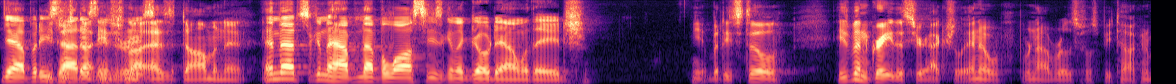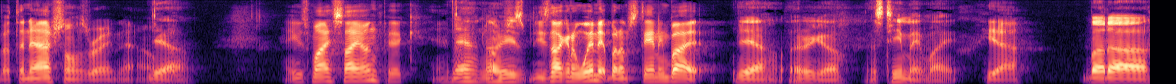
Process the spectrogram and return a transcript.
Yeah, but he's, He's, just, had not, his he's not as dominant. and that's going to happen. That velocity is going to go down with age. Yeah, but he's still he's been great this year. Actually, I know we're not really supposed to be talking about the Nationals right now. Yeah, he was my Cy Young pick. Yeah, no, I'm- he's- he's not going to win it, but I'm standing by it. yeah. There you go. His teammate might. Yeah, But uh,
